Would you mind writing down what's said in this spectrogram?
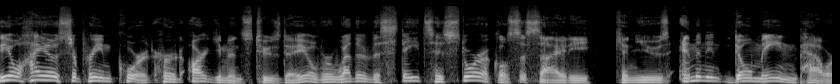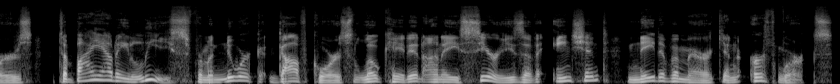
The Ohio Supreme Court heard arguments Tuesday over whether the state's historical society can use eminent domain powers to buy out a lease from a Newark golf course located on a series of ancient Native American earthworks.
